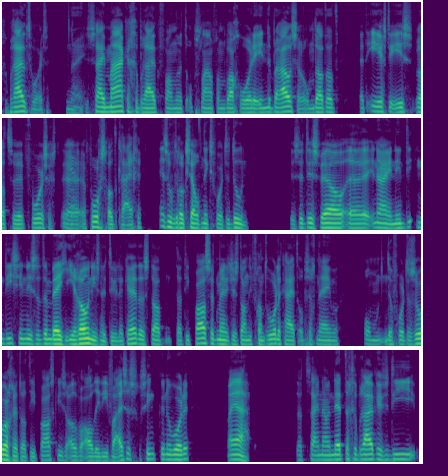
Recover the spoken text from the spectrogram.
gebruikt wordt. Nee. Dus zij maken gebruik van het opslaan van wachtwoorden in de browser, omdat dat het eerste is wat ze voor zich, eh, Ja. voorgeschoten krijgen. En ze hoeven er ook zelf niks voor te doen. Dus het is wel, eh, nou, in, die, in die zin is het een beetje ironisch natuurlijk. Hè? Dus dat, dat die password managers dan die verantwoordelijkheid op zich nemen om ervoor te zorgen dat die passkeys over al die devices gezien kunnen worden. Maar ja, dat zijn nou net de gebruikers die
